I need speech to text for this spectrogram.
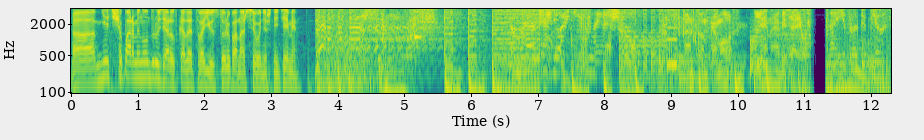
А, есть еще пару минут, друзья, рассказать свою историю по нашей сегодняшней теме. Самое радиоактивное шоу Антон Камолов, Лена Обитаева. Европе плюс.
